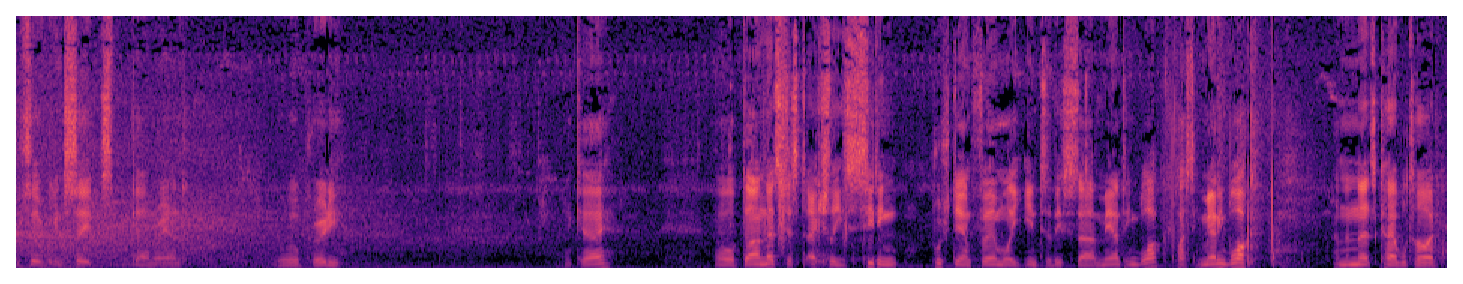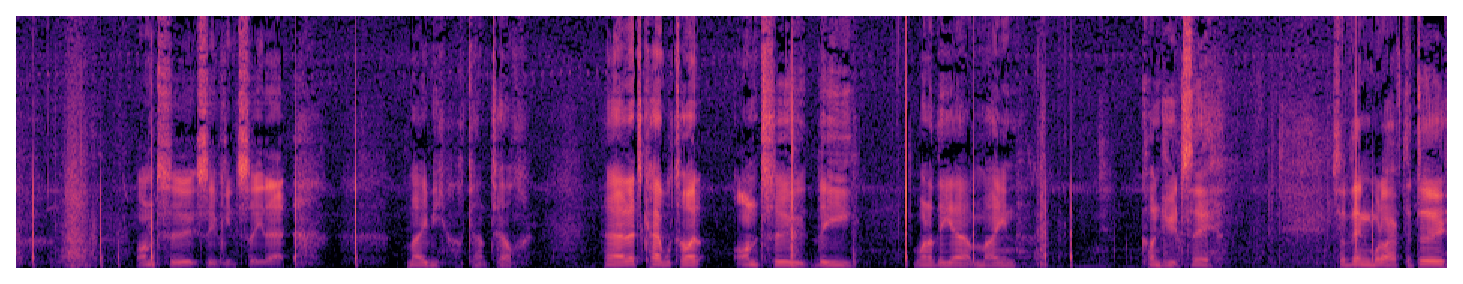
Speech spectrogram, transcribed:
Let's see if we can see it going around. Oh, pretty. Okay, all done. That's just actually sitting pushed down firmly into this uh, mounting block, plastic mounting block and then that's cable tied onto, see if you can see that, maybe, I can't tell. Uh, that's cable tied onto the one of the uh, main conduits there. So then what I have to do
